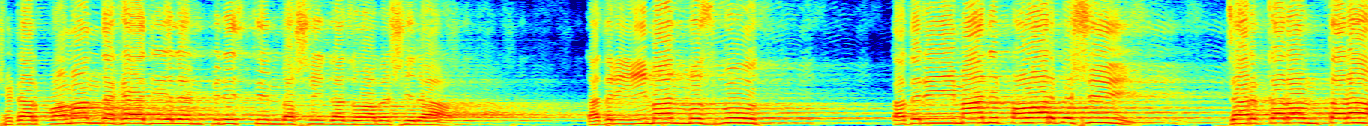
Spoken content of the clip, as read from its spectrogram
সেটার প্রমাণ দেখা দিয়েলেন ফিলিস্তিনবাসী, গাজোয়াবাসীরা। তাদের ইমান মজবুত, তাদের ইমানই পাওয়ার বেশি। যার কারণ তারা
